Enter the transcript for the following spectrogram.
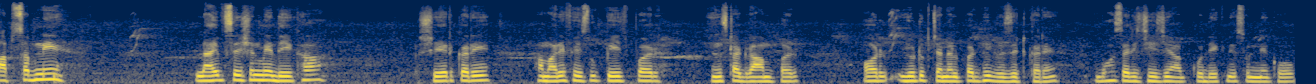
आप सबने लाइव सेशन में देखा शेयर करें हमारे फेसबुक पेज पर इंस्टाग्राम पर और यूट्यूब चैनल पर भी विज़िट करें। बहुत सारी चीज़ें आपको देखने, सुनने को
